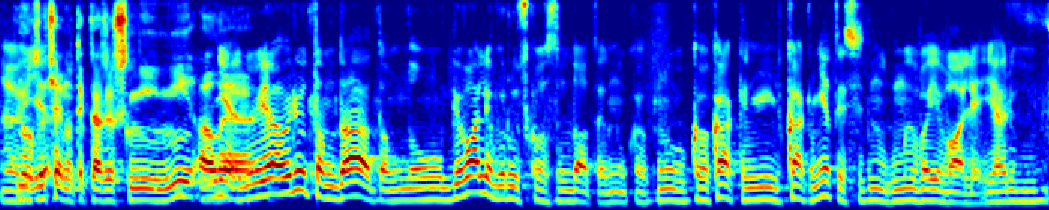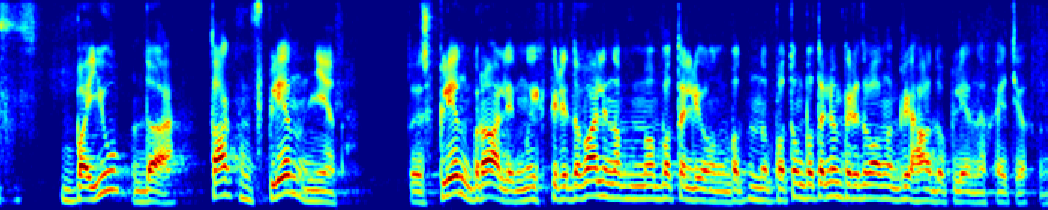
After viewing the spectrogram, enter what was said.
э, Ну, я- звичайно, ти кажеш ні, ні, але Не, ну я говорю, там, да, там, ну, убивали вы русского солдата, ну как, ну к- как, н- как нет, если ну, мы воевали? Я говорю, в бою, да, так в плен нет. То есть в плен брали, мы их передавали на, на батальон, бат- на- потом батальон передавал на бригаду пленных этих. Ну,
